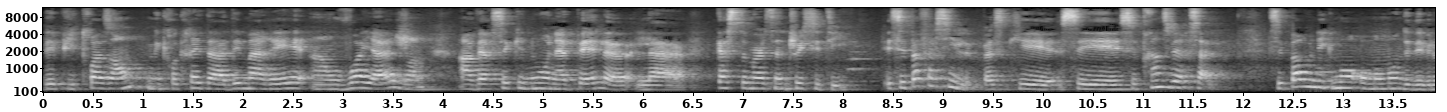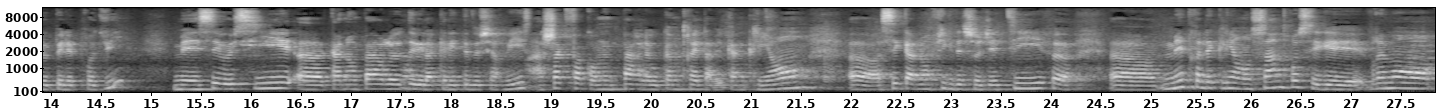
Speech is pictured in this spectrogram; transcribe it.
Depuis trois ans, Microcred a démarré un voyage vers ce que nous on appelle la Customer Centricity. Et c'est pas facile parce que c'est transversal. C'est pas uniquement au moment de développer les produits, mais c'est aussi euh, quand on parle de la qualité de service. À chaque fois qu'on parle ou qu'on traite avec un client, euh, c'est quand on fixe des objectifs. Euh, mettre les clients au centre, c'est vraiment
